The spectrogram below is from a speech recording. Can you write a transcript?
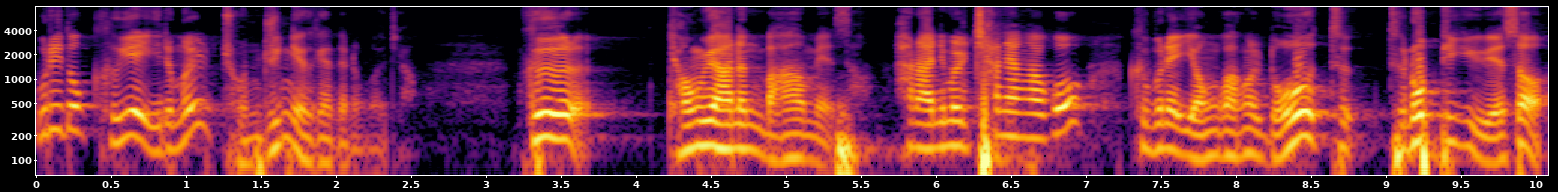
우리도 그의 이름을 존중히 여겨야 되는 거죠. 그 경외하는 마음에서 하나님을 찬양하고 그분의 영광을 노, 드높이기 위해서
